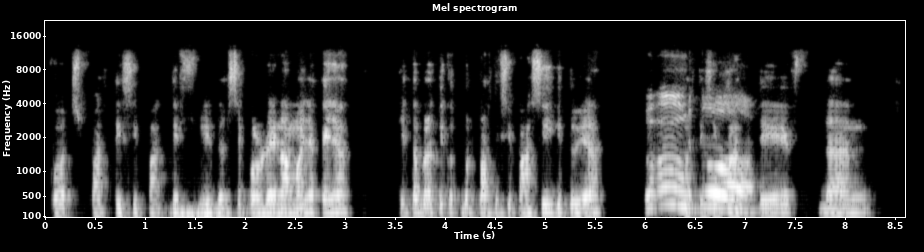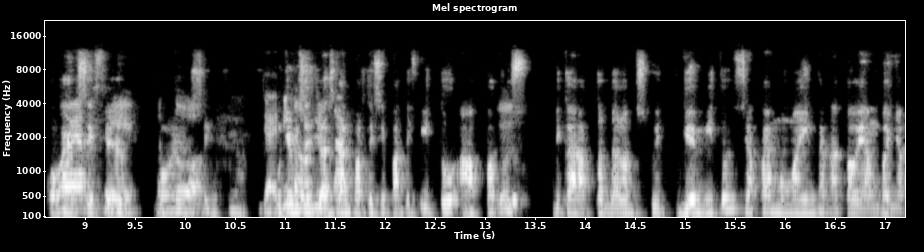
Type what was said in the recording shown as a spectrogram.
coach partisipatif leadership? Kalau dari namanya kayaknya kita berarti ikut berpartisipasi gitu ya. Mm-mm, betul. partisipatif dan koersif ya. Betul. Koersif. Nah, Jadi mungkin bisa kalau dijelaskan kita- partisipatif itu apa Hmm? terus di karakter dalam Squid Game itu siapa yang memainkan atau yang banyak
